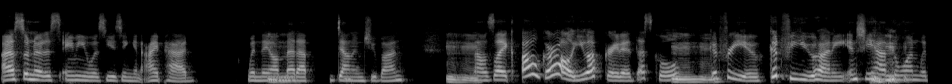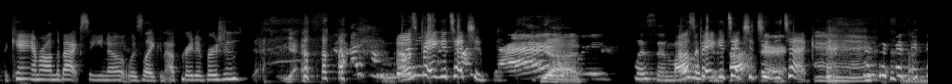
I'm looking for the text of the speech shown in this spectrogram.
I also noticed Amy was using an iPad when they all mm-hmm. met up down in Juban. Mm-hmm. And I was like, oh, girl, you upgraded. That's cool. Mm-hmm. Good for you. Good for you, honey. And she had the one with the camera on the back. So, you know, it was like an upgraded version. Yeah. I was paying attention. Yeah. Listen, I was paying attention to the tech.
